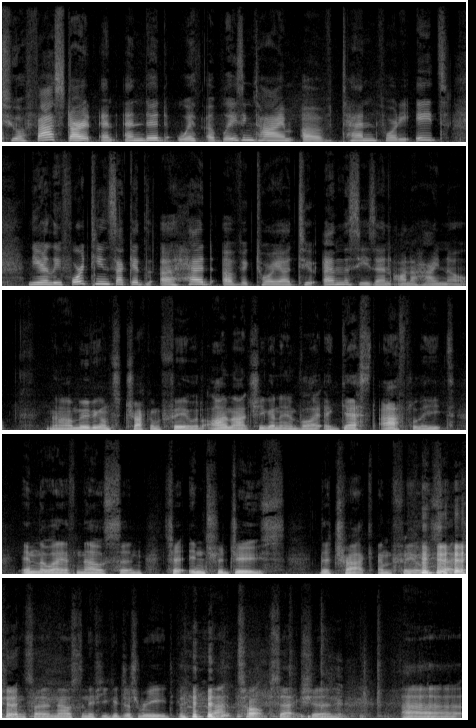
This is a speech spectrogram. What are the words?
to a fast start and ended with a blazing time of 10:48, nearly 14 seconds ahead of Victoria to end the season on a high note. Now, moving on to track and field, I'm actually going to invite a guest athlete in the way of Nelson to introduce the track and field section. So, Nelson, if you could just read that top section uh,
